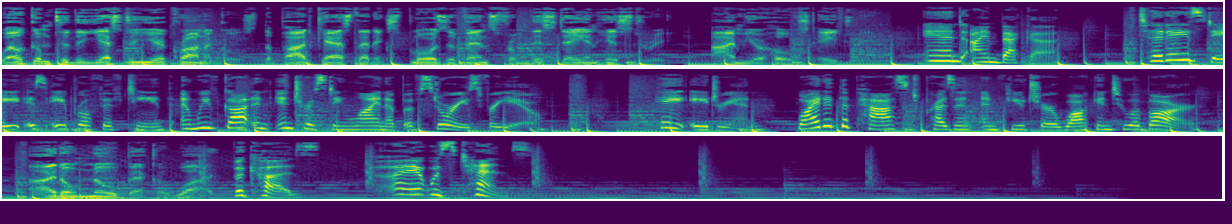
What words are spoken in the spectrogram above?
Welcome to the Yesteryear Chronicles, the podcast that explores events from this day in history. I'm your host, Adrian. And I'm Becca. Today's date is April 15th, and we've got an interesting lineup of stories for you. Hey, Adrian, why did the past, present, and future walk into a bar? I don't know, Becca, why? Because uh, it was tense.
